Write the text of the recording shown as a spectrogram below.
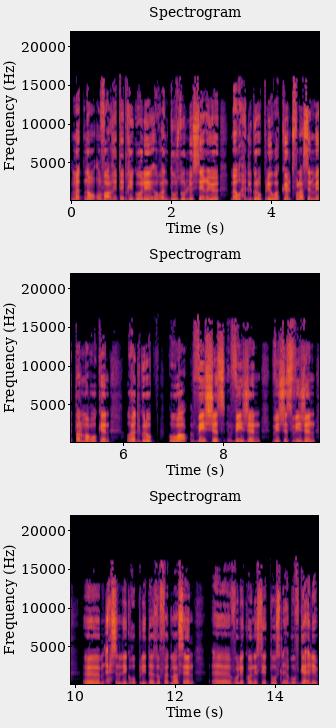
maintenant on va arrêter de rigoler وغندوزو لو سيريو مع واحد الجروب اللي هو كولت في لاسين ميتال ماروكان وهذا الجروب هو فيشس فيجن فيشس فيجن من احسن لي جروب اللي دازو في هاد لاسين فو لي كونيسي توس لعبوا في كاع لي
